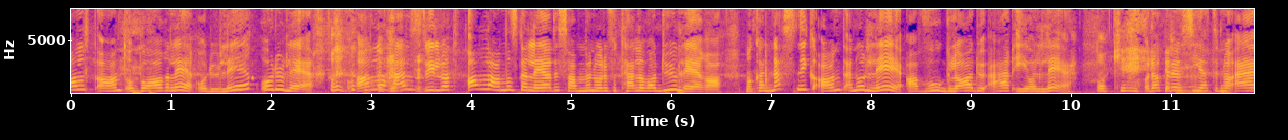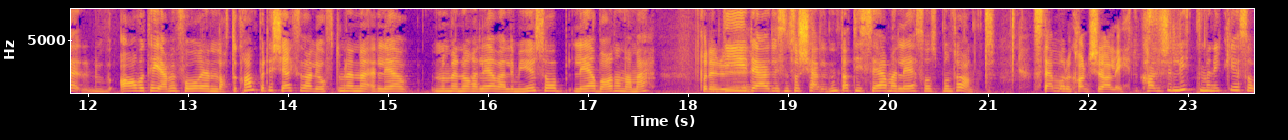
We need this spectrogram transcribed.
alt annet og bare ler. Og du ler og du ler. Og aller helst vil du at alle andre skal le av det samme når du forteller hva du ler av. Man kan nesten ikke annet enn å le av hvor glad du er i å le. Okay. Og da kan jeg si at når jeg av og til hjemme får en latterkrampe, det skjer ikke så veldig ofte, men når jeg ler, når jeg ler veldig mye, så ler barna av meg. Fordi Fordi du- det er liksom så sjeldent at de ser meg lese så spontant. stemmer det kanskje da litt. Kanskje litt, men ikke så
